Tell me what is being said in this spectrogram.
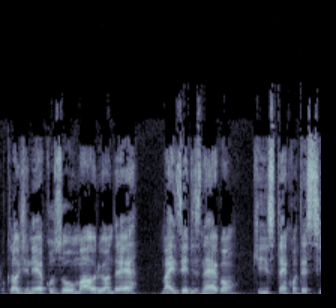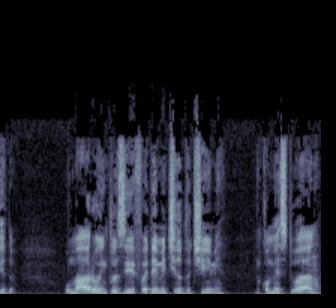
o Claudinei acusou o Mauro e o André, mas eles negam que isso tenha acontecido. O Mauro, inclusive, foi demitido do time no começo do ano,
